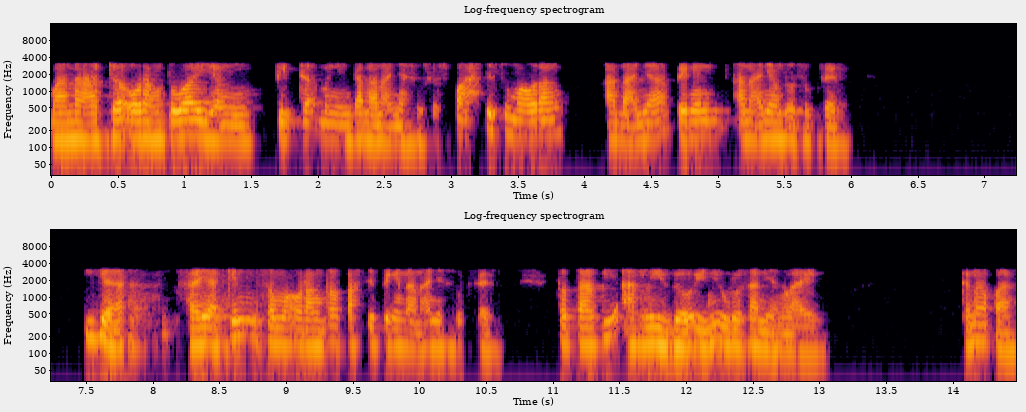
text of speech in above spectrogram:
Mana ada orang tua yang tidak menginginkan anaknya sukses? Pasti semua orang anaknya pengen anaknya untuk sukses. Iya, saya yakin semua orang tua pasti pengen anaknya sukses. Tetapi arido ini urusan yang lain. Kenapa?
